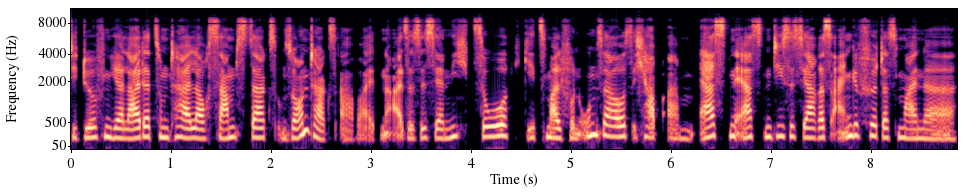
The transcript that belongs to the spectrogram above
die dürfen ja leider zum Teil auch samstags und sonntags arbeiten. Also es ist ja nicht so, ich gehe jetzt mal von uns aus, ich habe am 1.1. dieses Jahres eingeführt, dass meine,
